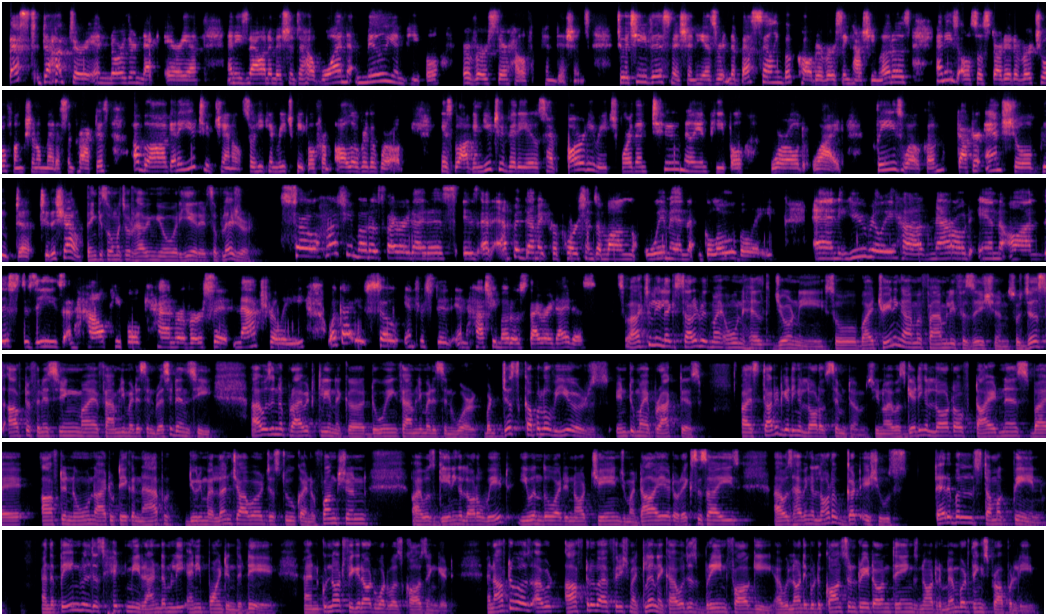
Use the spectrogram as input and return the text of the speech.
Best Doctor in Northern Neck area, and he's now on a mission to help 1 million people reverse their health conditions. To achieve this mission, he has written a best selling book called Reversing Hashimoto's, and he's also started a virtual functional medicine practice, a blog, and a YouTube channel so he can reach people from all over the world. His blog and YouTube videos have already reached more than 2 million people worldwide. Please welcome Dr. Anshul Gupta to the show. Thank you so much for having me over here. It's a pleasure. So, Hashimoto's thyroiditis is at epidemic proportions among women globally. And you really have narrowed in on this disease and how people can reverse it naturally. What got you so interested in Hashimoto's thyroiditis? So actually like started with my own health journey. So by training I'm a family physician. So just after finishing my family medicine residency, I was in a private clinic uh, doing family medicine work. But just a couple of years into my practice, I started getting a lot of symptoms. You know, I was getting a lot of tiredness by afternoon. I had to take a nap during my lunch hour just to kind of function. I was gaining a lot of weight, even though I did not change my diet or exercise. I was having a lot of gut issues, terrible stomach pain, and the pain will just hit me randomly any point in the day and could not figure out what was causing it. And afterwards i would after i finished my clinic i was just brain foggy. I was not able to concentrate on things not remember things properly.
